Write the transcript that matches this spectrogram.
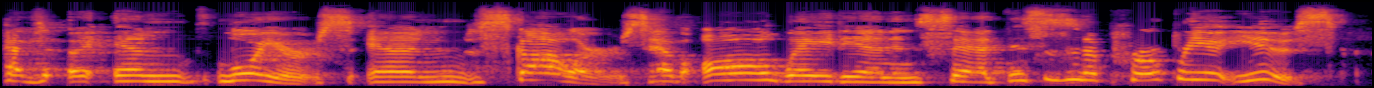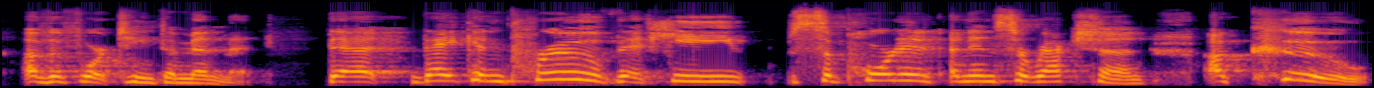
have, and lawyers and scholars have all weighed in and said this is an appropriate use of the 14th Amendment, that they can prove that he supported an insurrection, a coup,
